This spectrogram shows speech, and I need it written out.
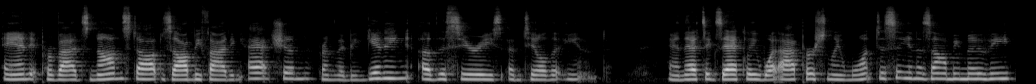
and it provides non-stop zombie fighting action from the beginning of the series until the end. And that's exactly what I personally want to see in a zombie movie.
